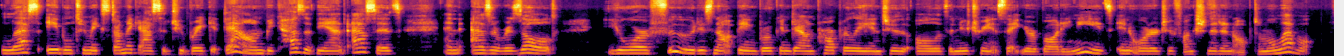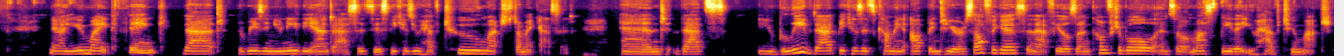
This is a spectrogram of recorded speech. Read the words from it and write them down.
less able to make stomach acid to break it down because of the antacids, and as a result, your food is not being broken down properly into all of the nutrients that your body needs in order to function at an optimal level. Now, you might think that the reason you need the antacids is because you have too much stomach acid. And that's you believe that because it's coming up into your esophagus and that feels uncomfortable and so it must be that you have too much.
